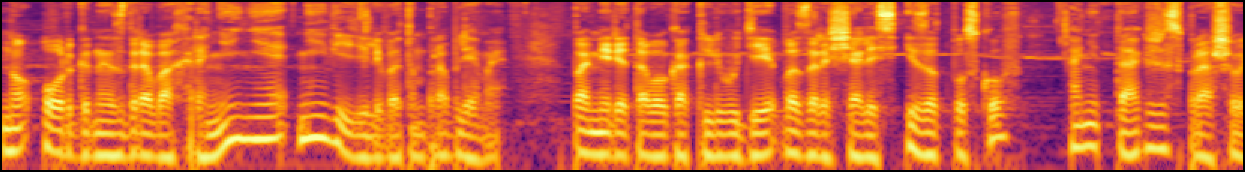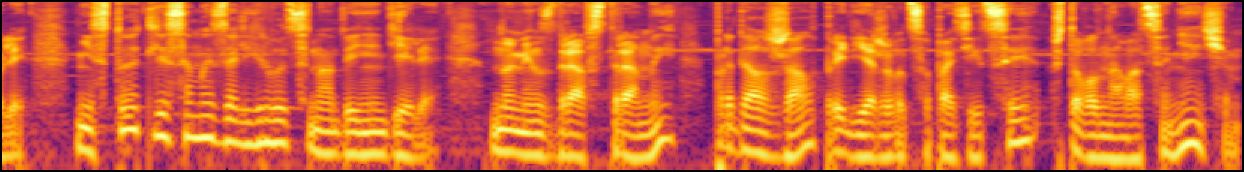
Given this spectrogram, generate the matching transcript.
но органы здравоохранения не видели в этом проблемы. По мере того, как люди возвращались из отпусков, они также спрашивали, не стоит ли самоизолироваться на две недели, но Минздрав страны продолжал придерживаться позиции, что волноваться не о чем.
